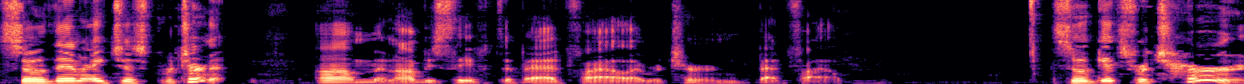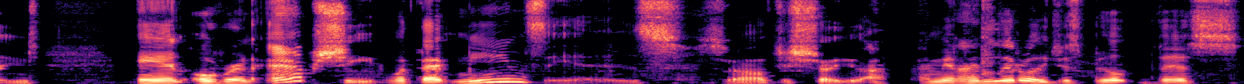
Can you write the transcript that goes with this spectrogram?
So then I just return it. Um, and obviously, if it's a bad file, I return bad file. So it gets returned and over an AppSheet, what that means is, so I'll just show you. I, I mean, I literally just built this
